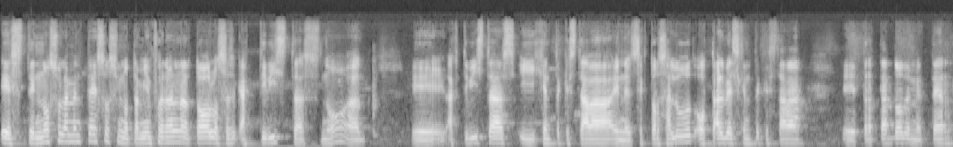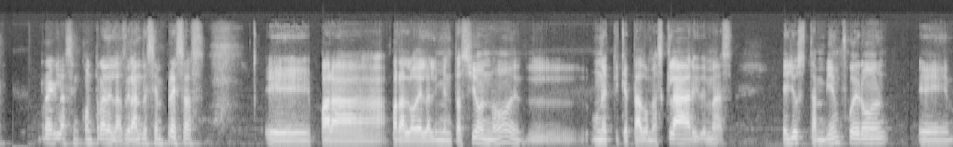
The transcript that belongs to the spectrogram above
este, no solamente eso, sino también fueron todos los activistas, ¿no? Eh, activistas y gente que estaba en el sector salud o tal vez gente que estaba eh, tratando de meter reglas en contra de las grandes empresas eh, para, para, lo de la alimentación, ¿no? un etiquetado más claro y demás. Ellos también fueron eh,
